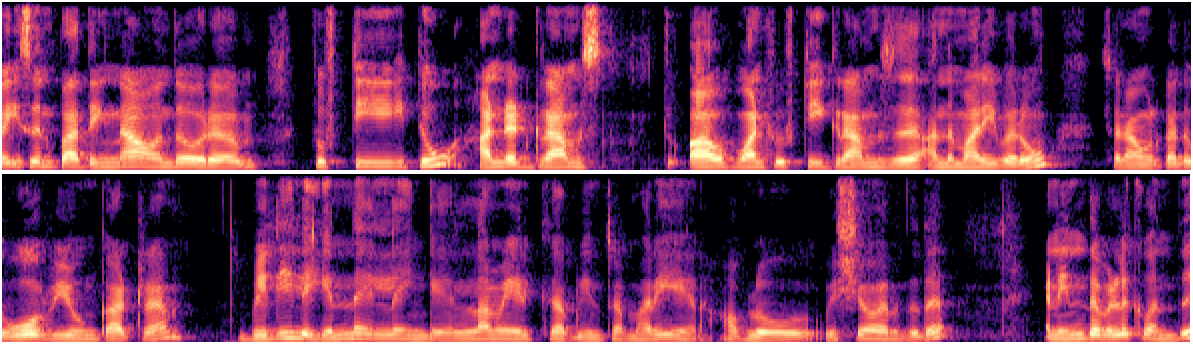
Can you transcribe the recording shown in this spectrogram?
வைஸ்ன்னு பார்த்தீங்கன்னா வந்து ஒரு fifty to hundred grams one fifty grams அந்த மாதிரி வரும். ஸோ நான் உங்களுக்கு அந்த ஓவியூவும் காட்டுறேன். வெளியில் என்ன இல்லை இங்கே எல்லாமே இருக்குது அப்படின்ற மாதிரி அவ்வளோ விஷயம் இருந்தது. அண்ட் இந்த விளக்கு வந்து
